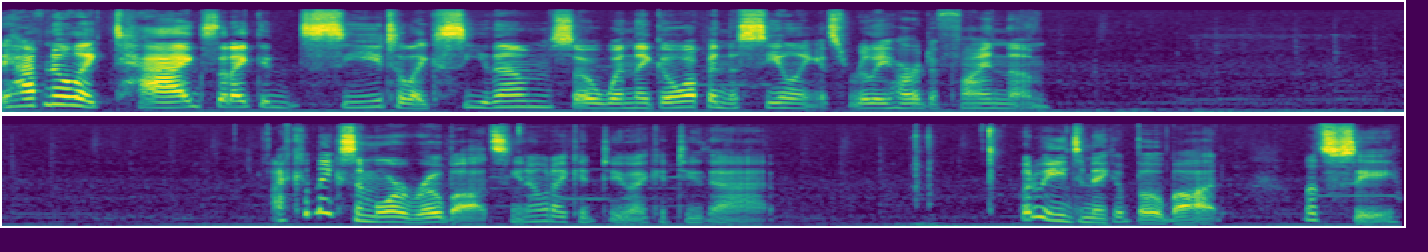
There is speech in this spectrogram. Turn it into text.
They have no like tags that I could see to like see them, so when they go up in the ceiling, it's really hard to find them. I could make some more robots. You know what I could do? I could do that. What do we need to make a Bobot? Let's see.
